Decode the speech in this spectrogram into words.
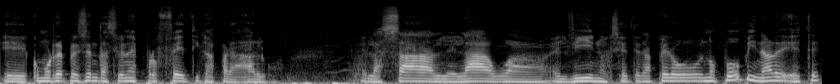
eh, como representaciones proféticas para algo. La sal, el agua, el vino, etcétera. Pero no puedo opinar de este,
